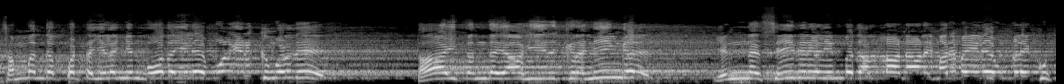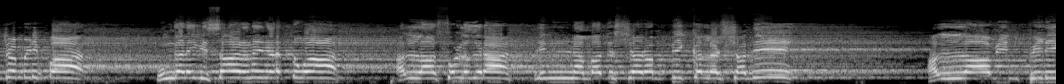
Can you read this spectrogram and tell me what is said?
சம்பந்தப்பட்ட இளைஞன் போதையிலே மூழ்கி இருக்கும் பொழுது தாய் தந்தையாகி இருக்கிற நீங்கள் என்ன செய்தீர்கள் என்பது அல்லாஹ் நாளை மறுமையிலே உங்களை குற்றம் பிடிப்பான். உங்களை விசாரணை நடத்துவான். அல்லாஹ் சொல்லுகிறான் அல்லாவின் பிடி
